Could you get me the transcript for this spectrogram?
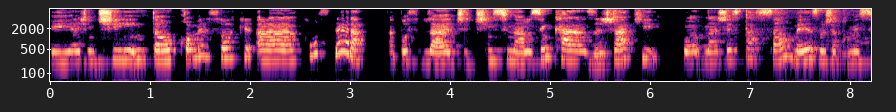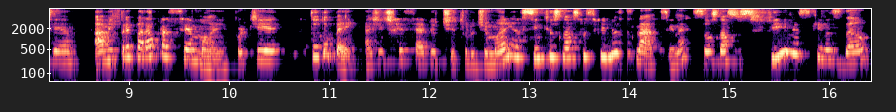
E a gente então começou a considerar a possibilidade de ensiná-los em casa, já que na gestação mesmo já comecei a me preparar para ser mãe, porque tudo bem, a gente recebe o título de mãe assim que os nossos filhos nascem, né? São os nossos filhos que nos dão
